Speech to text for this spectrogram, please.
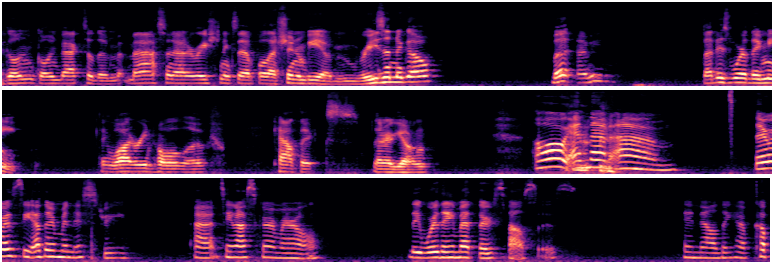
going going back to the mass and adoration example. That shouldn't be a reason to go. But I mean, that is where they meet. The watering hole of Catholics that are young. Oh, and then um, there was the other ministry at St. Oscar Romero. They where they met their spouses, and now they have coup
